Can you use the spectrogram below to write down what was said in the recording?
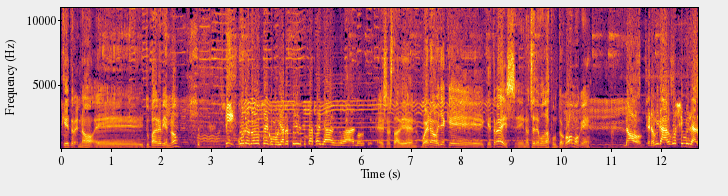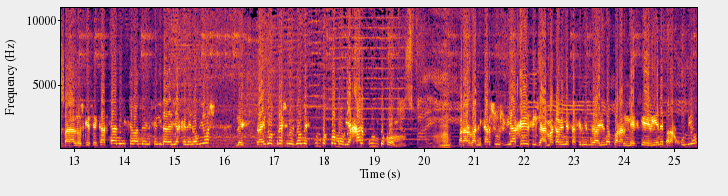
qué tra- no, eh, tu padre bien, ¿no? Sí, bueno, no lo sé. Como ya no estoy en su casa, ya, ya no lo sé. Eso está bien. Bueno, oye, ¿qué, qué traes? Eh, ¿Nochedebodas.com o qué? No, pero mira, algo similar. Para los que se casan y se van de enseguida de viaje de novios, les traigo www.comoviajar.com Ah. para organizar sus viajes y que además a mí me está sirviendo de ayuda para el mes que viene, para julio,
